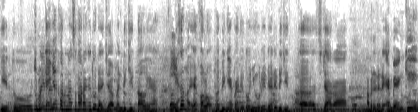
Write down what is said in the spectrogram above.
gitu. Cuman Lumayan kayaknya banget. karena sekarang itu udah zaman digital ya. Iya. Bisa nggak ya kalau babi ngepet itu nyuri dari digit eh, secara apa dari m banking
